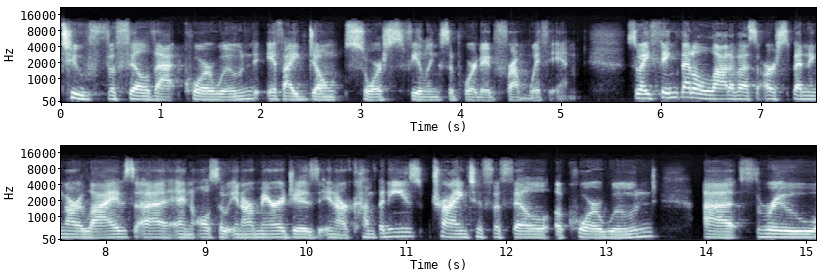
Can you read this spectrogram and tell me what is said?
to fulfill that core wound if I don't source feeling supported from within. So I think that a lot of us are spending our lives uh, and also in our marriages, in our companies, trying to fulfill a core wound uh, through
